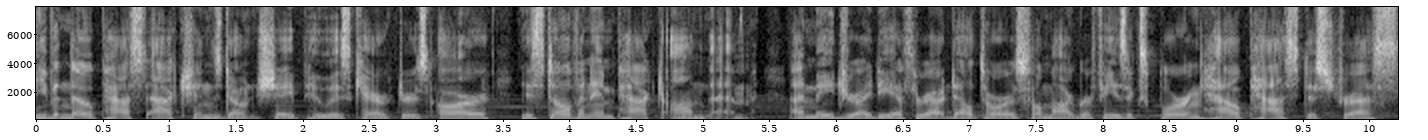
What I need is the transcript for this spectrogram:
Even though past actions don't shape who his characters are, they still have an impact on them. A major idea throughout Del Toro's filmography is exploring how past distress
